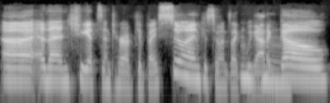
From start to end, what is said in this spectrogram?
Uh, and then she gets interrupted by Siuan because Siuan's like, we gotta Mhm. go.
